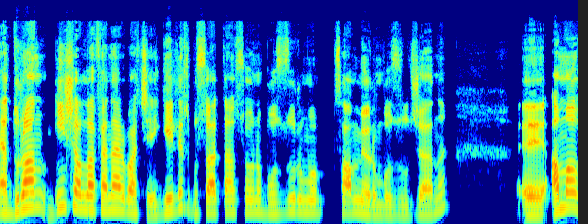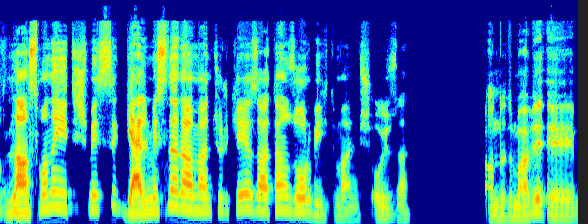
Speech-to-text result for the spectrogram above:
Ya Duran inşallah Fenerbahçe'ye gelir. Bu saatten sonra bozulur mu? Sanmıyorum bozulacağını. Eee, ama lansmana yetişmesi, gelmesine rağmen Türkiye'ye zaten zor bir ihtimalmiş o yüzden. Anladım abi. Eee,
